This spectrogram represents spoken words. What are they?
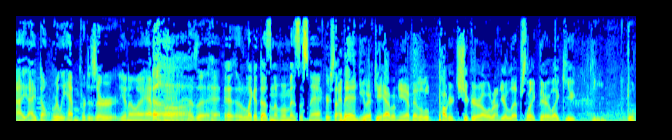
I, I don't really have them for dessert. You know, I have Oh. Uh, as a, a uh, like a dozen of them as a snack or something. And then you, after you have them, you have that little powdered sugar all around your lips, like they're like you. you don't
